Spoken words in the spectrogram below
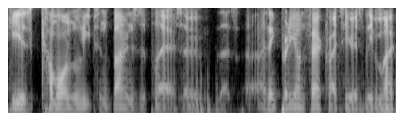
he has come on leaps and bounds as a player. So that's I think pretty unfair criteria to leave him out.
